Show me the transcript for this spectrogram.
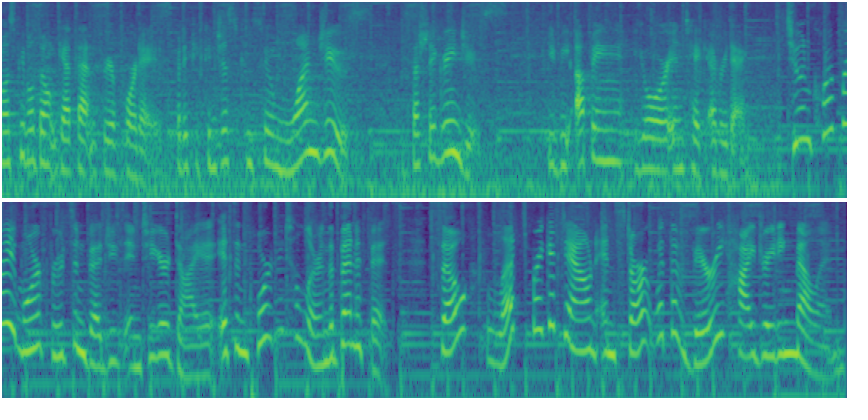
Most people don't get that in three or four days. But if you can just consume one juice, especially green juice, you'd be upping your intake every day. To incorporate more fruits and veggies into your diet, it's important to learn the benefits. So let's break it down and start with a very hydrating melon.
